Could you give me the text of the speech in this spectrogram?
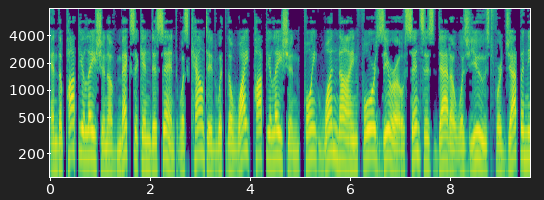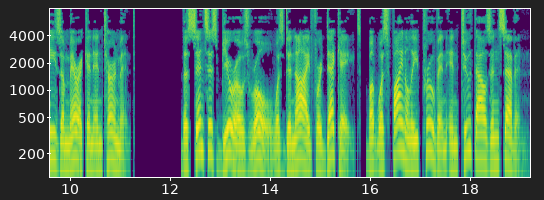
and the population of Mexican descent was counted with the white population. 1940 census data was used for Japanese American internment. The Census Bureau's role was denied for decades, but was finally proven in 2007.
